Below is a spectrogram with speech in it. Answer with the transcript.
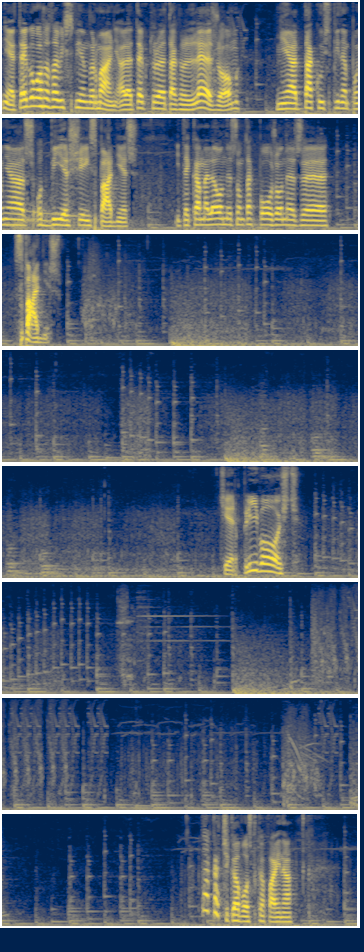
Nie, tego można zabić spinem normalnie, ale te, które tak leżą, nie atakuj spinem, ponieważ odbijesz się i spadniesz. I te kameleony są tak położone, że spadniesz. Cierpliwość! Taka ciekawostka fajna.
